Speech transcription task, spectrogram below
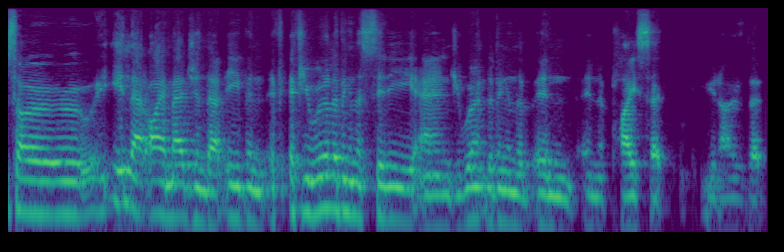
So, in that, I imagine that even if, if you were living in the city and you weren't living in the in in a place that you know that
